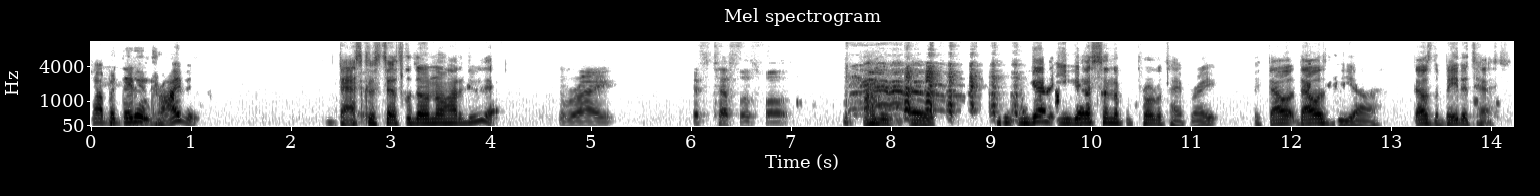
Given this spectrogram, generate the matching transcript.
No, but they didn't drive it. That's because Tesla don't know how to do that. right. It's Tesla's fault. I mean, hey, you- you got you got to send up a prototype, right? Like that. That was the uh that was the beta test.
